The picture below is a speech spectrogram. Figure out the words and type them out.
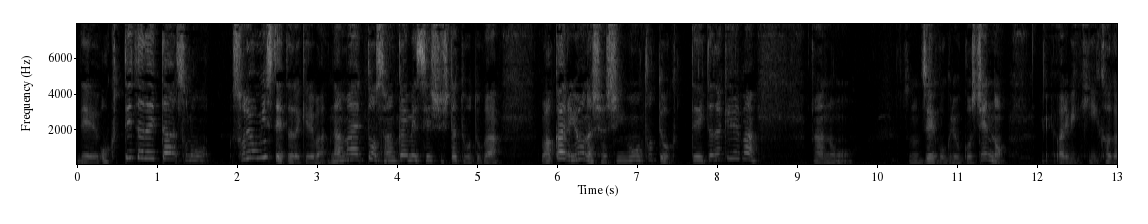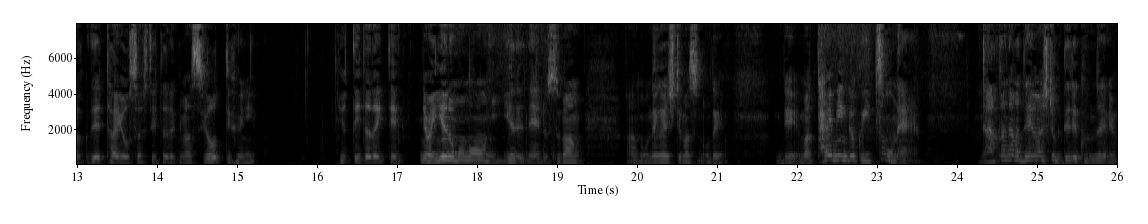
で送っていただいたそのそれを見せていただければ名前と3回目接種したってことが分かるような写真を撮って送っていただければあのその全国旅行支援の割引価格で対応させていただきますよっていうふうに言っていただいてでも家のものに家でね留守番あのお願いしてますのでで、まあ、タイミングよくいつもねなかなか電話しても出てくんないのよ。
